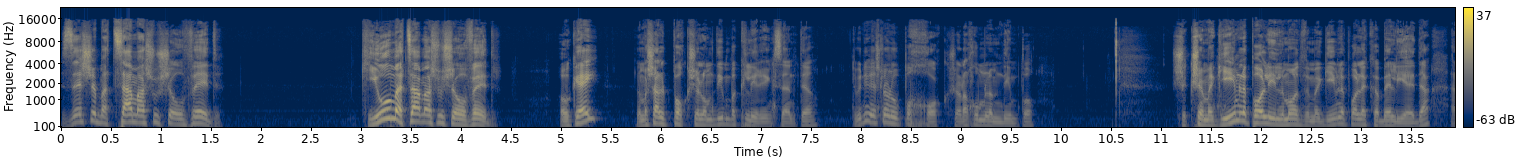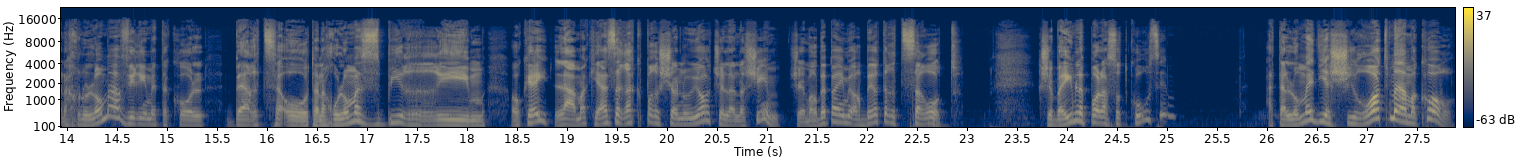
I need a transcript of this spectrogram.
זה שמצא משהו שעובד. כי הוא מצא משהו שעובד, אוקיי? למשל פה, כשלומדים ב Clearing Center, אתם יודעים, יש לנו פה חוק שאנחנו מלמדים פה, שכשמגיעים לפה ללמוד ומגיעים לפה לקבל ידע, אנחנו לא מעבירים את הכל בהרצאות, אנחנו לא מסבירים, אוקיי? למה? כי אז זה רק פרשנויות של אנשים, שהן הרבה פעמים הרבה יותר צרות. כשבאים לפה לעשות קורסים, אתה לומד ישירות מהמקור,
